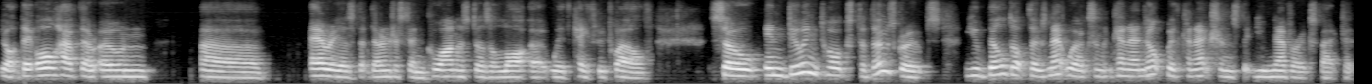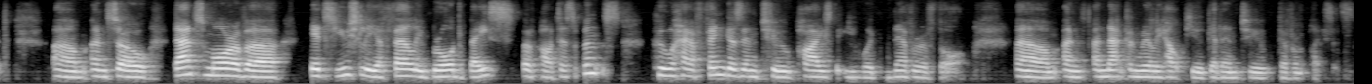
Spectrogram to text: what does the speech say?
you know, they all have their own uh, areas that they're interested in. Kiwanis does a lot uh, with K through 12. So in doing talks to those groups, you build up those networks and can end up with connections that you never expected. Um, and so that's more of a, it's usually a fairly broad base of participants who have fingers into pies that you would never have thought. Um, and, and that can really help you get into different places.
